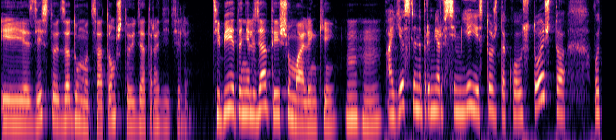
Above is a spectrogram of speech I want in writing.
И здесь стоит задуматься о том, что едят родители. Тебе это нельзя, ты еще маленький. Угу. А если, например, в семье есть тоже такой устой, что вот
